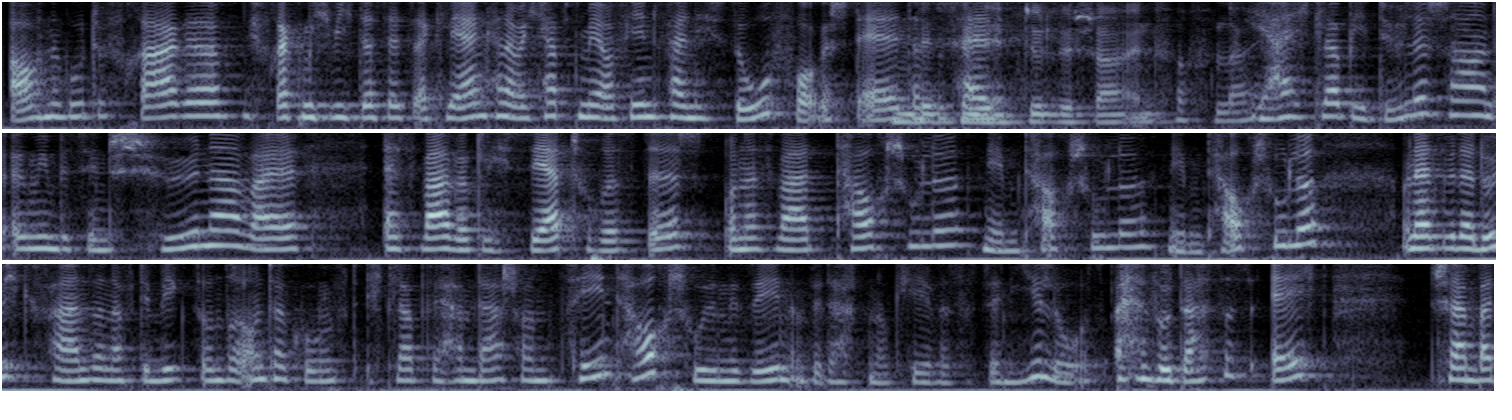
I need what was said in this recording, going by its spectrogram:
auch eine gute Frage. Ich frage mich, wie ich das jetzt erklären kann, aber ich habe es mir auf jeden Fall nicht so vorgestellt. Ein bisschen halt idyllischer einfach vielleicht. ja, ich glaube idyllischer und irgendwie ein bisschen schöner, weil es war wirklich sehr touristisch und es war Tauchschule neben Tauchschule neben Tauchschule. Und als wir da durchgefahren sind auf dem Weg zu unserer Unterkunft, ich glaube, wir haben da schon zehn Tauchschulen gesehen und wir dachten, okay, was ist denn hier los? Also das ist echt scheinbar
